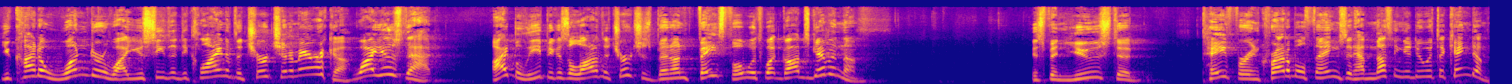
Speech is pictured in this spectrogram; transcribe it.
you kind of wonder why you see the decline of the church in America. Why is that? I believe because a lot of the church has been unfaithful with what God's given them. It's been used to pay for incredible things that have nothing to do with the kingdom.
